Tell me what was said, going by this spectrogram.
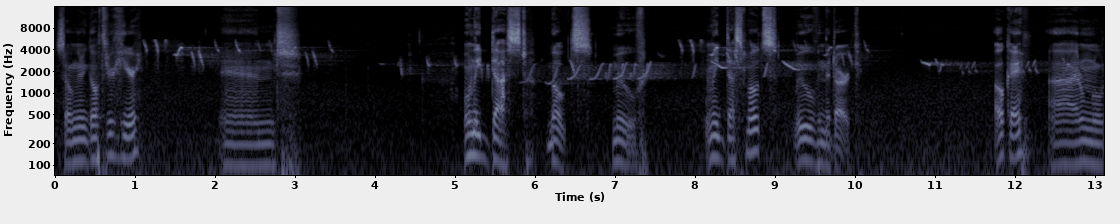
So I'm going to go through here. And... Only dust motes move. Only dust motes move in the dark. Okay. Uh, I don't know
